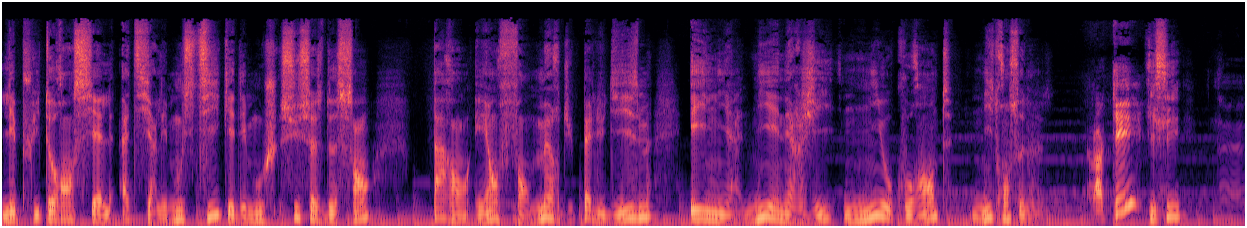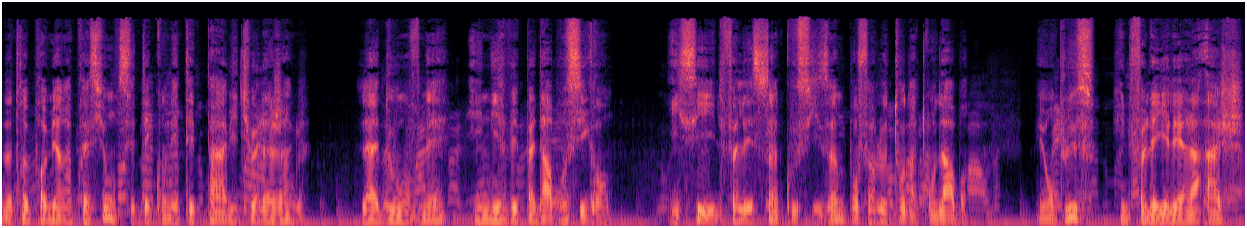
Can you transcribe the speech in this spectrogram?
les pluies torrentielles attirent les moustiques et des mouches suceuses de sang, parents et enfants meurent du paludisme et il n'y a ni énergie, ni eau courante, ni tronçonneuse. Ici, notre première impression, c'était qu'on n'était pas habitué à la jungle. Là d'où on venait, il n'y avait pas d'arbres aussi grands. Ici, il fallait cinq ou six hommes pour faire le tour d'un tronc d'arbre. Et en plus, il fallait y aller à la hache,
